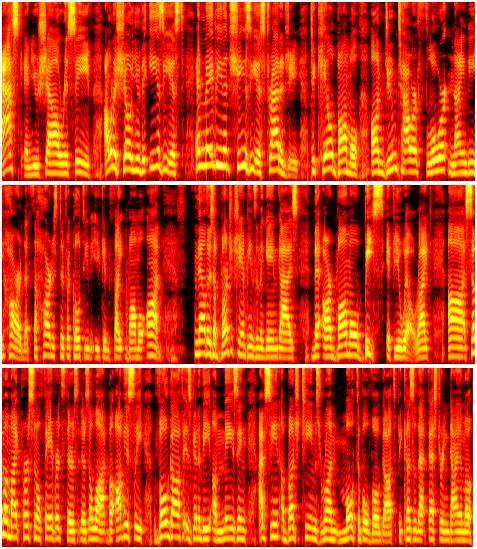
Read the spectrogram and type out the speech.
Ask and you shall receive. I want to show you the easiest and maybe the cheesiest strategy to kill Bommel on Doom Tower floor 90 hard. That's the hardest difficulty that you can fight Bommel on. Now, there's a bunch of champions in the game, guys, that are Bommel beasts, if you will, right? Uh, some of my personal favorites, there's there's a lot, but obviously Vogoth is going to be amazing. I've seen a bunch of teams run multiple Vogoths because of that Festering Dynamo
